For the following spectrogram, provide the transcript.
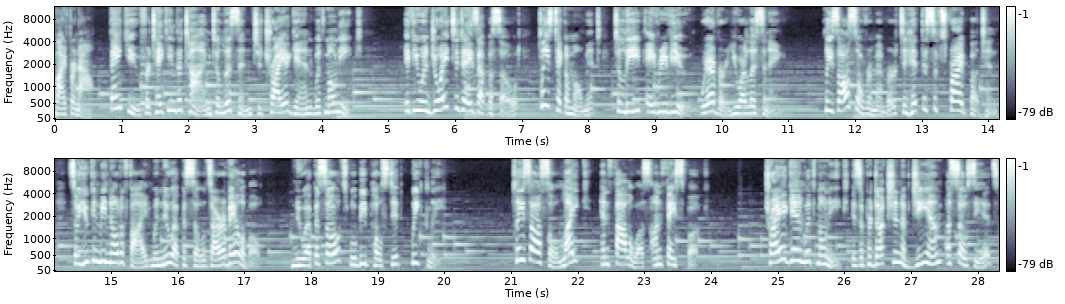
Bye for now. Thank you for taking the time to listen to Try Again with Monique. If you enjoyed today's episode, please take a moment to leave a review wherever you are listening. Please also remember to hit the subscribe button so you can be notified when new episodes are available. New episodes will be posted weekly. Please also like and follow us on Facebook. Try Again with Monique is a production of GM Associates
